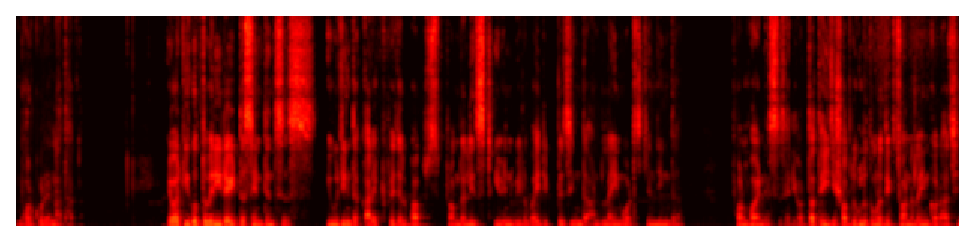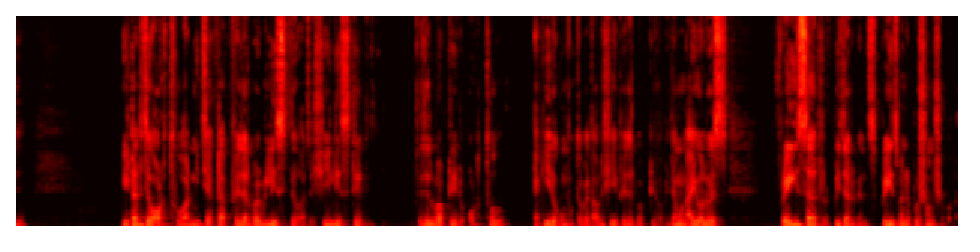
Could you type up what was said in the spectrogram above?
ভর করে না থাকা। এবার কী করতে হবে? Rewrite the sentences using the correct phrasal verbs from the list given below by replacing the underline words changing the form হয় নেসেসারি অর্থাৎ এই যে শব্দগুলো তোমরা দেখছ আন্ডারলাইন করা আছে, এটার যে অর্থ, আর নিচে একটা ফেজাল ভার্ব লিস্ট দেওয়া আছে, সেই লিস্টের ফেজাল ভার্বটির অর্থ একই রকম হতে হবে, তাহলে সেই ফেজাল ভার্বটি হবে। যেমন আই অলওয়েজ প্রেইজ আর প্রিজার্ভেন্স প্রেইজ মানে প্রশংসা করা।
